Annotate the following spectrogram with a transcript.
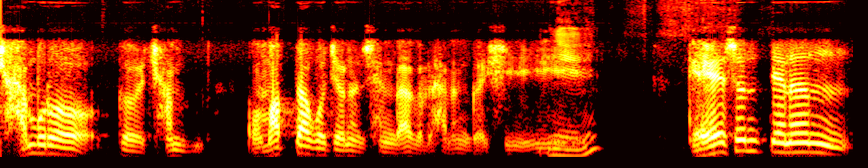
참으로 그 참 고맙다고 저는 생각을 하는 것이 예. 대선 때는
